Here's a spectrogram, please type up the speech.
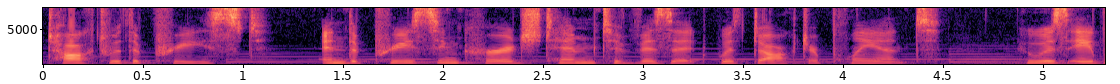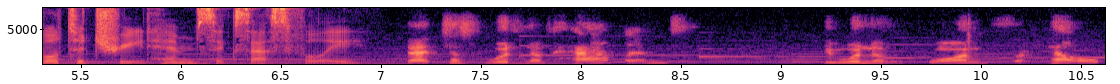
talked with a priest, and the priest encouraged him to visit with Dr. Plante, who was able to treat him successfully. That just wouldn't have happened. He wouldn't have gone for help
